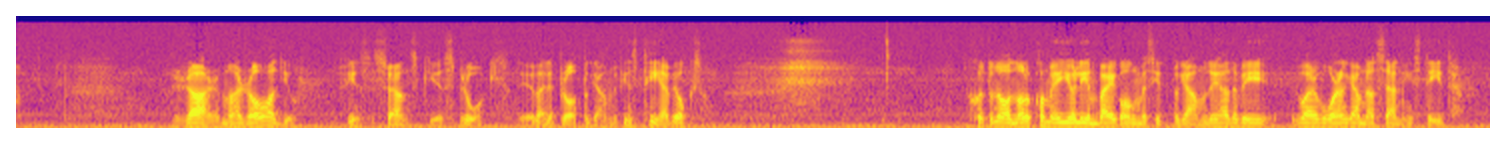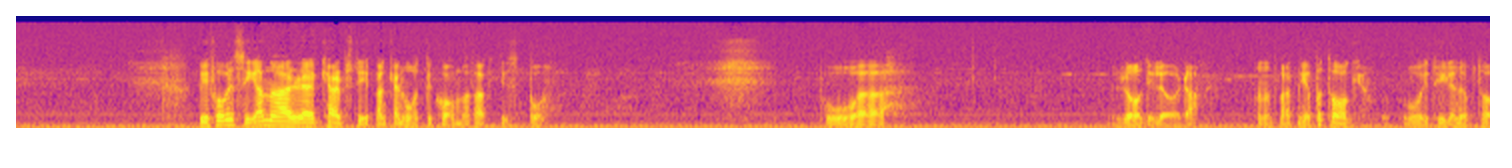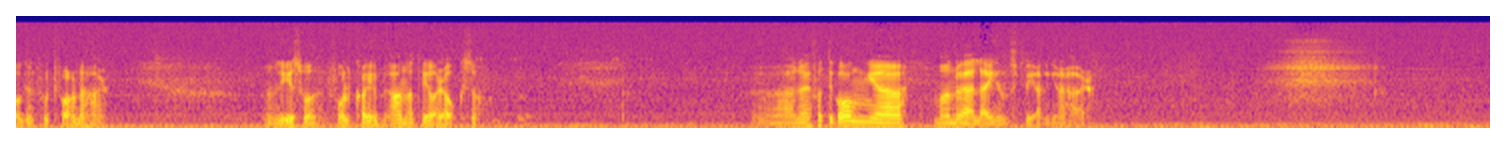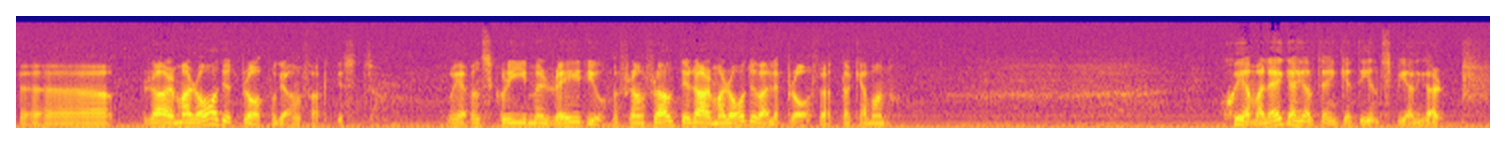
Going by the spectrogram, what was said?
Rarma radio. Det finns ett svensk språk. Det är ett väldigt bra program. Det finns tv också. 17.00 kommer Jo Lindberg igång med sitt program. Det hade vi var vår gamla sändningstid. Vi får väl se när eh, karpstrypan kan återkomma faktiskt på på uh, Radio Lördag. Han har inte varit med på ett tag och är tydligen upptagen fortfarande här. Men det är så, folk har ju annat att göra också. Uh, nu har jag fått igång uh, manuella inspelningar här. Uh, Rarma Radio är ett bra program faktiskt. Och även Screamer Radio. Men framförallt är Rarma Radio väldigt bra för att där kan man schemalägga helt enkelt inspelningar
